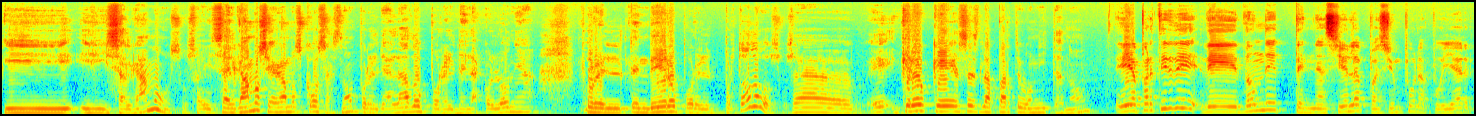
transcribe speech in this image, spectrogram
y, salgamos, o sea, y salgamos y hagamos cosas, ¿no? Por el de al lado, por el de la colonia, por el tendero, por el, por todos, o sea, eh, creo que esa es la parte bonita, ¿no? Eh, a partir de, de dónde te nació la pasión por apoyar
